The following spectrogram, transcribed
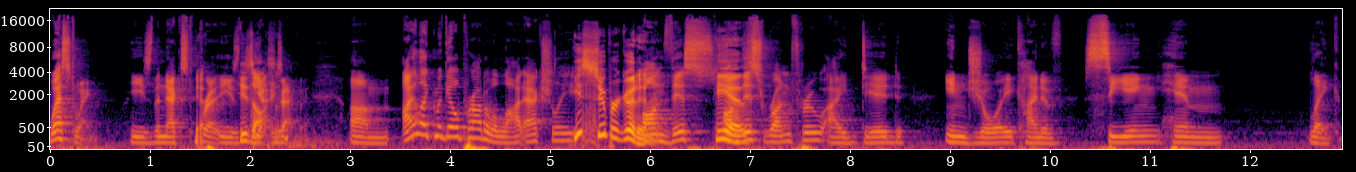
West Wing. He's the next. Yeah. Pre- he's, He's yeah, awesome. exactly. Um, I like Miguel Prado a lot, actually. He's super good on it. this He on is. this run through. I did enjoy kind of seeing him, like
